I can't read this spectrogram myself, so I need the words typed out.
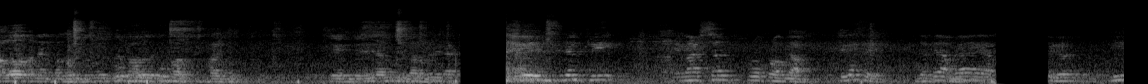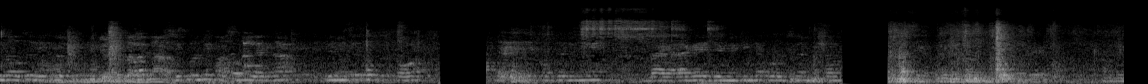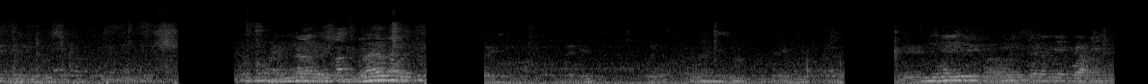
ভালো মানে খুব ভালো খুব ভালো। Incident free immersion pro program ঠিক আছে? যাতে আমরা please also request security personnel at the premises of store বা এর আগে যে মিটিংটা করেছিলাম বিশাল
